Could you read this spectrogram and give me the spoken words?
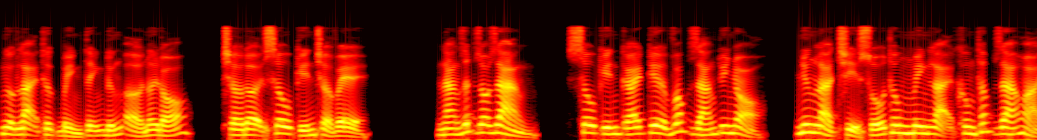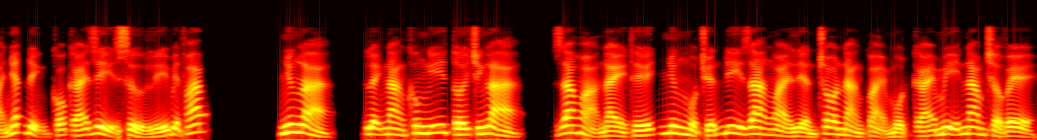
ngược lại thực bình tĩnh đứng ở nơi đó, chờ đợi sâu kín trở về. Nàng rất rõ ràng, sâu kín cái kia vóc dáng tuy nhỏ, nhưng là chỉ số thông minh lại không thấp gia hỏa nhất định có cái gì xử lý biện pháp. Nhưng là, lệnh nàng không nghĩ tới chính là, gia hỏa này thế nhưng một chuyến đi ra ngoài liền cho nàng quải một cái Mỹ Nam trở về.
